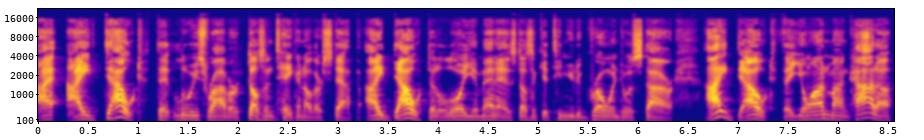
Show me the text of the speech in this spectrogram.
I I doubt that Luis Robert doesn't take another step. I doubt that Eloy Jimenez doesn't continue to grow into a star. I doubt that Yoan Moncada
